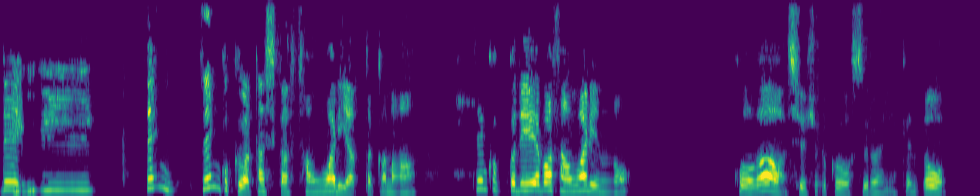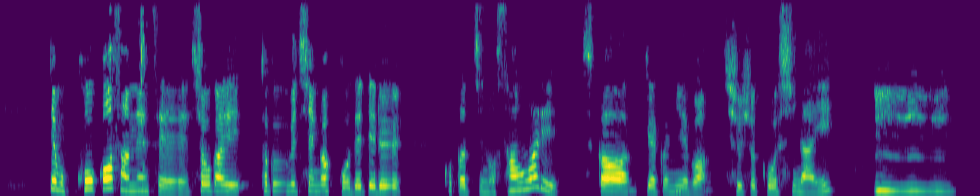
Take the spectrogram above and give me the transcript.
う。へで、え。全、全国は確か3割やったかな。全国で言えば3割の子が就職をするんやけど、でも高校3年生、障害特別支援学校出てる子たちの3割しか逆に言えば就職をしない。うんうんうん。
